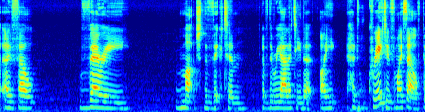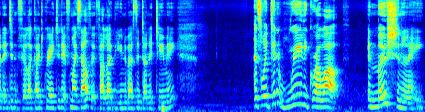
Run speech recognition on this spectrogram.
I felt very much the victim of the reality that I had created for myself, but it didn't feel like I'd created it for myself. It felt like the universe had done it to me. And so I didn't really grow up emotionally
